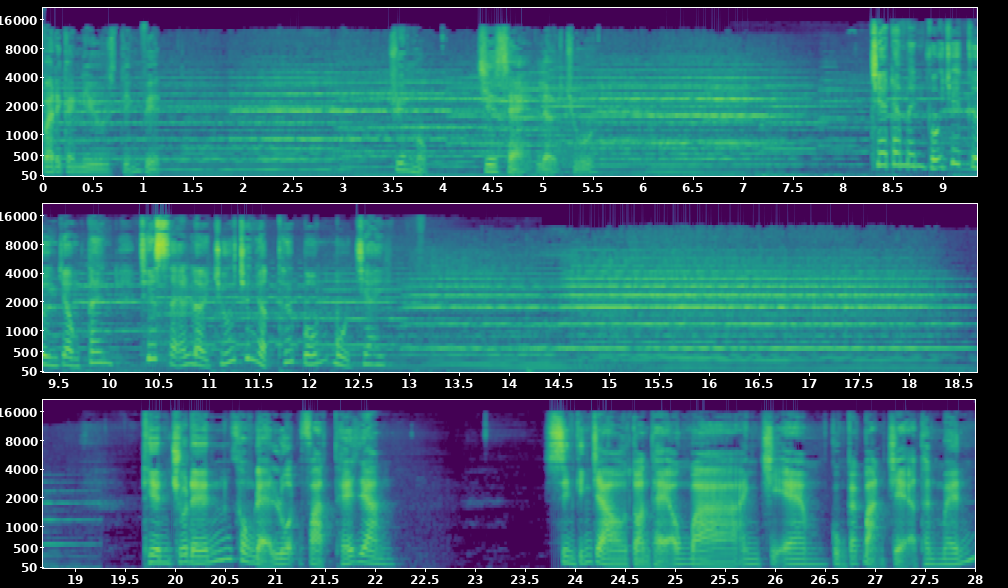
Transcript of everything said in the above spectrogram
Vatican News tiếng Việt Chuyên mục Chia sẻ lời Chúa Cha Đa Minh Vũ Duy Cường dòng tên chia sẻ lời Chúa Chúa Nhật thứ 4 mùa chay. Thiên Chúa đến không để luận phạt thế gian. Xin kính chào toàn thể ông bà, anh chị em cùng các bạn trẻ thân mến.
